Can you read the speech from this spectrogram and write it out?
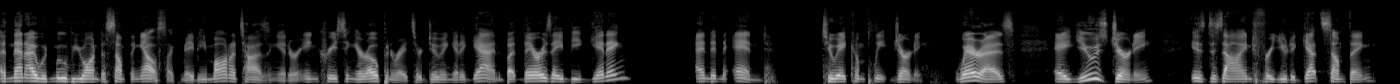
And then I would move you on to something else, like maybe monetizing it or increasing your open rates or doing it again. But there is a beginning and an end to a complete journey. Whereas a used journey is designed for you to get something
